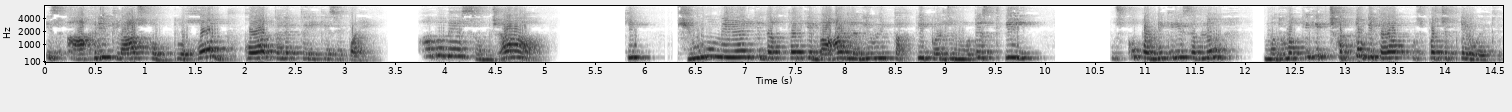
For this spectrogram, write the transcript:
इस आखिरी क्लास को बहुत गौरतलब तरीके से पढ़ें। अब मैं समझा कि क्यों मेयर के दफ्तर के बाहर लगी हुई तख्ती पर जो नोटिस थी, उसको पढ़ने के लिए सब लोग मधुमक्खी के छत्तों की तरह उस पर चिपटे हुए थे।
